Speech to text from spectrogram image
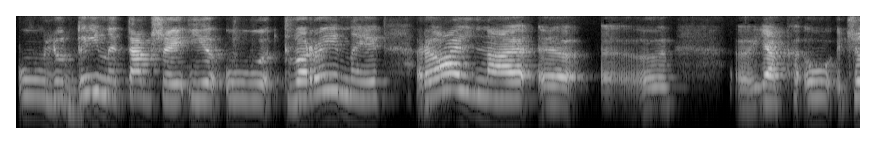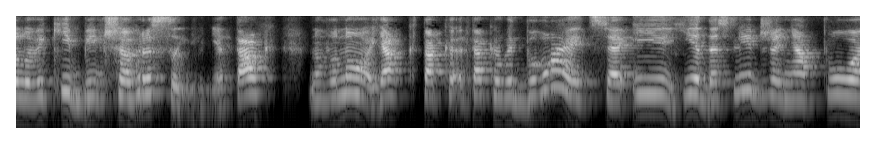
у людини, також і у тварини реально як у чоловіки більш агресивні. Так? Ну, воно як так, так і відбувається, і є дослідження по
